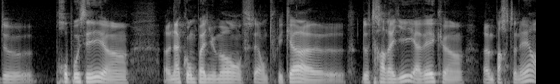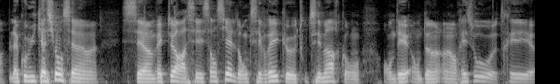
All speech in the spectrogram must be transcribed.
de proposer un, accompagnement, en tous les cas, euh, de travailler avec un, un partenaire. La communication, c'est un c'est un vecteur assez essentiel. Donc c'est vrai que toutes ces marques ont, un, réseau très,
